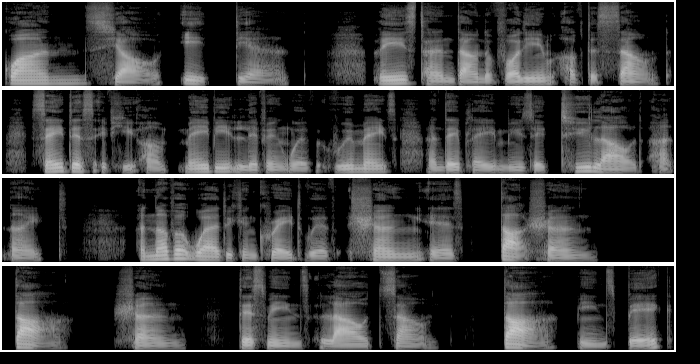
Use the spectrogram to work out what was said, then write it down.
关小一点。Please turn down the volume of the sound. Say this if you are maybe living with roommates and they play music too loud at night. Another word we can create with 声 is 大声,大声. This means loud sound. 大 means big,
